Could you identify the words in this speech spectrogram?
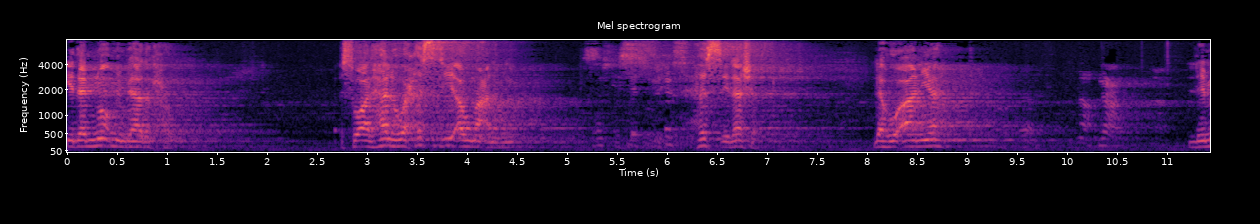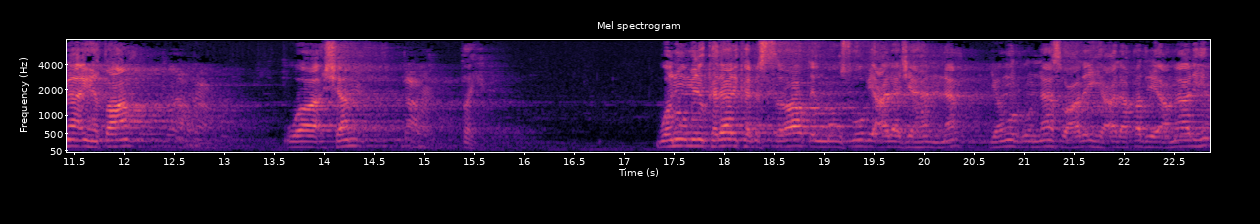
إذا نؤمن بهذا الحوض. السؤال هل هو حسي أو معنوي؟ حسي لا شك. له آنية؟ نعم. لمائه طعم وشم؟ نعم. طيب. ونؤمن كذلك بالصراط المنصوب على جهنم يمر الناس عليه على قدر أعمالهم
